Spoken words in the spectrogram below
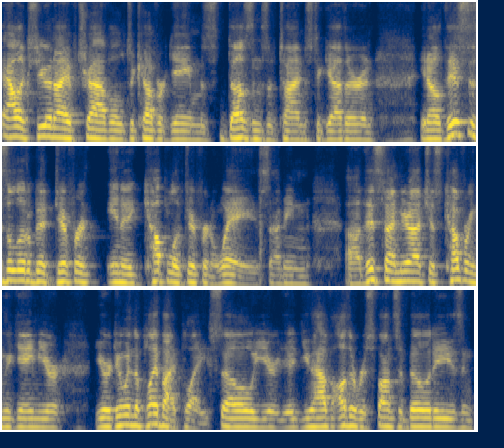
Alex, you and I have traveled to cover games dozens of times together, and you know, this is a little bit different in a couple of different ways. I mean, uh, this time you're not just covering the game; you're you're doing the play-by-play. So you're you have other responsibilities and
